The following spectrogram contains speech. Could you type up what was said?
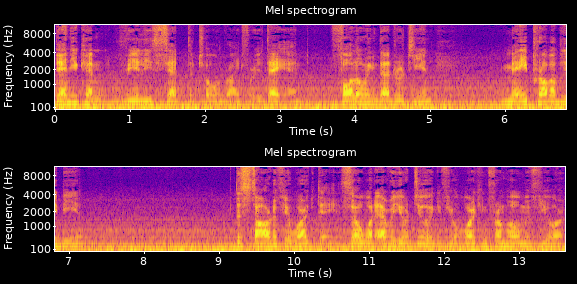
then you can really set the tone right for your day. And following that routine may probably be the start of your workday. So whatever you're doing, if you're working from home, if you're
